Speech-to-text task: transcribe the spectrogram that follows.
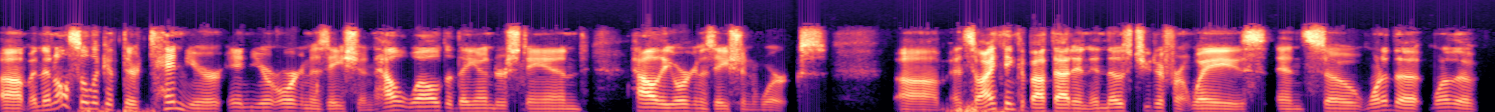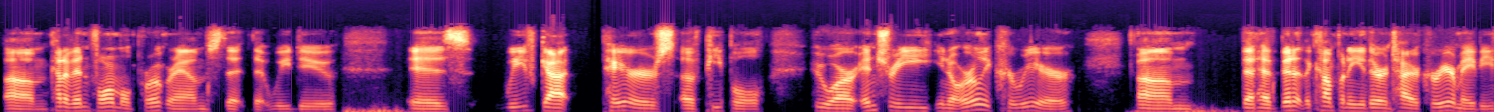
Um, and then also look at their tenure in your organization. How well do they understand how the organization works? Um, and so I think about that in, in those two different ways. And so one of the one of the um, kind of informal programs that that we do is we've got pairs of people who are entry, you know, early career um, that have been at the company their entire career, maybe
